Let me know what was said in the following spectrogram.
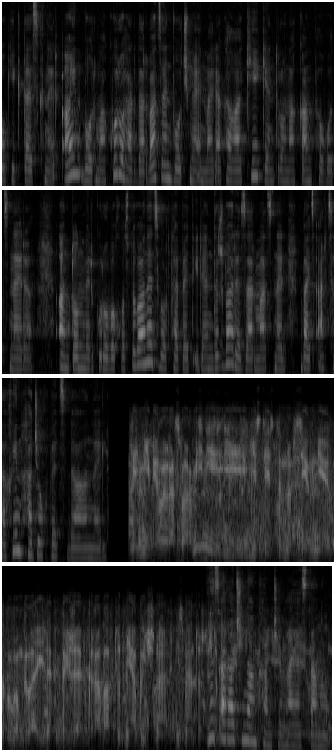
կոկիկ տեսքներ, այն, որ մաքուր ու հարդարված են ոչ միայն մայրաքաղաքի կենտրոնական փողոցները։ Անտոն Մերկուրովը խոստովանեց, որ թեպետ իրեն դժվար է զարմացնել, բայց Արցախին հաջողվեց դա անել։ Я не первый раз в Армении, и, естественно, все мне кругом говорили, приезжай в Карабах, тут необычно. Несмотря на то, что... Ես առաջին անգամ չեմ Հայաստանում։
